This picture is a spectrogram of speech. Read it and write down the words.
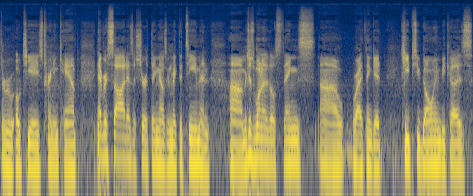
through OTA's training camp. Never saw it as a sure thing that I was going to make the team, and um, it's just one of those things uh, where I think it keeps you going because.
